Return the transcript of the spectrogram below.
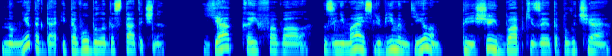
но мне тогда и того было достаточно. Я кайфовала, занимаясь любимым делом, да еще и бабки за это получая.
